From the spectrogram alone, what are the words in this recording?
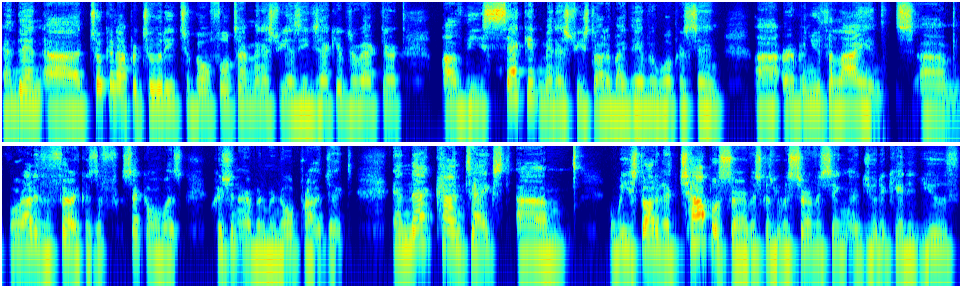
and then uh, took an opportunity to go full time ministry as the executive director of the second ministry started by David Wilkerson, uh, Urban Youth Alliance, um, or out of the third, because the f- second one was Christian Urban Renewal Project. In that context, um, we started a chapel service because we were servicing adjudicated youth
